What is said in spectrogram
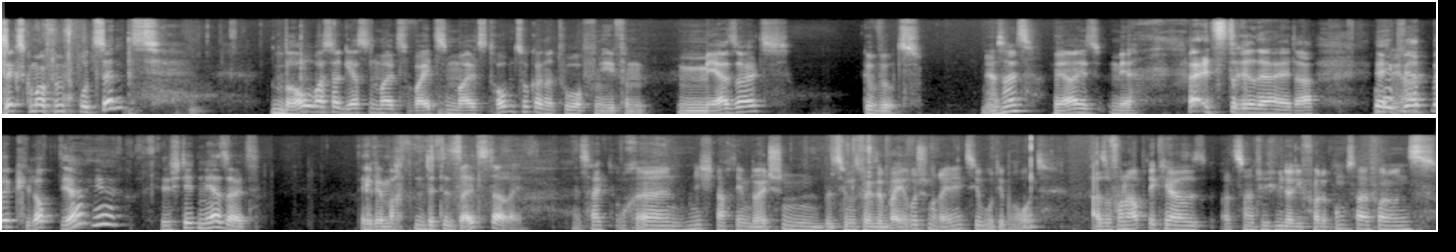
6,5 Prozent. Brauwasser, Gerstenmalz, Weizenmalz, Traubenzucker, Naturhopfen, Hefe, Meersalz, Gewürz. Meersalz? Ja, ist mehr als drin, Alter. Ich ja. werd bekloppt, ja? Hier, hier steht Meersalz. Ey, wer macht denn bitte Salz da rein? Ist halt auch äh, nicht nach dem deutschen bzw. bayerischen Reinheitsgebot gebraut. Also von der Optik her hat es natürlich wieder die volle Punktzahl von uns.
